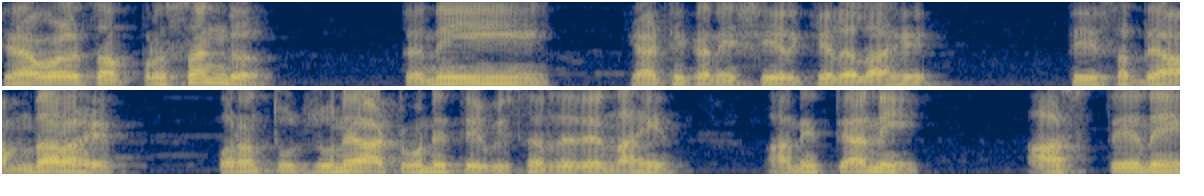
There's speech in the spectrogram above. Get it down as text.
त्यावेळेचा प्रसंग त्यांनी या ठिकाणी शेअर केलेला आहे. ते सध्या आमदार आहेत परंतु जुन्या आठवणी ते विसरलेले नाहीत आणि त्यांनी आस्थेने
